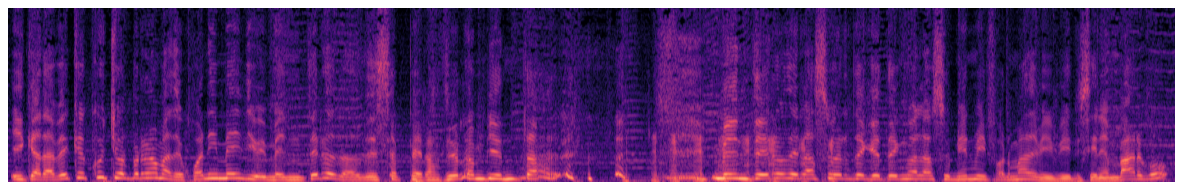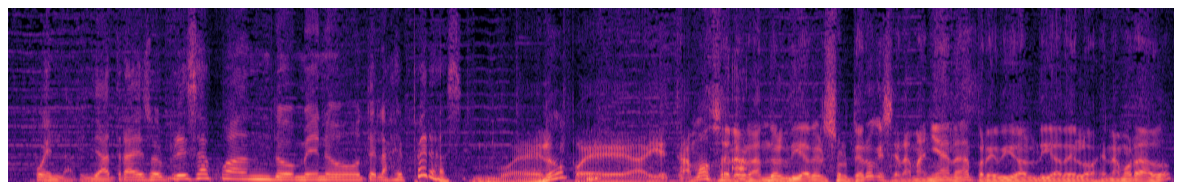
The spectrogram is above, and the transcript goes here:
Y cada vez que escucho el programa de Juan y Medio y me entero de la desesperación ambiental, me entero de la suerte que tengo al asumir mi forma de vivir. Sin embargo, pues la vida trae sorpresas cuando menos te las esperas. Bueno, pues ahí estamos, celebrando el Día del Soltero, que será mañana, previo al Día de los Enamorados.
